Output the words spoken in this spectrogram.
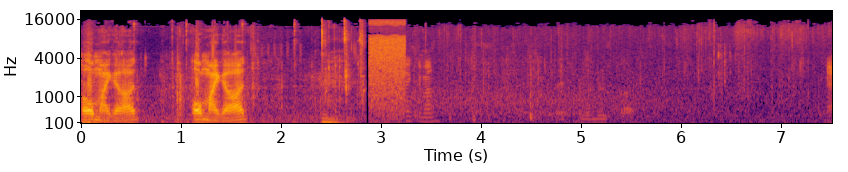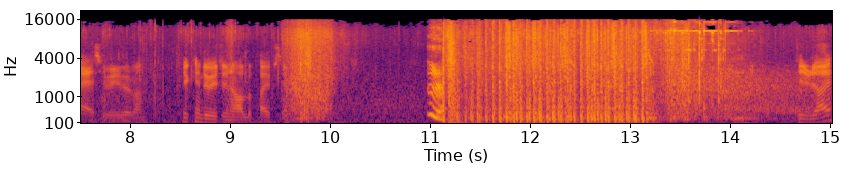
Oh my god. Oh my god. Thank you, man. Yeah, it's a really good one. You can do it in all the pipes there. Did you die?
